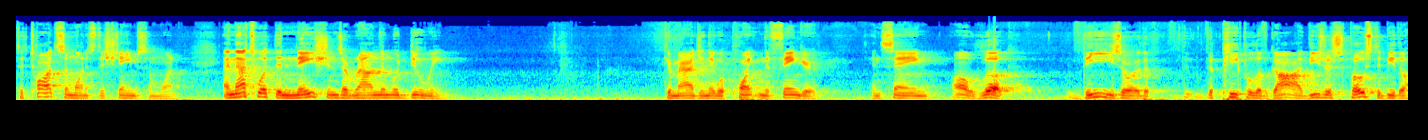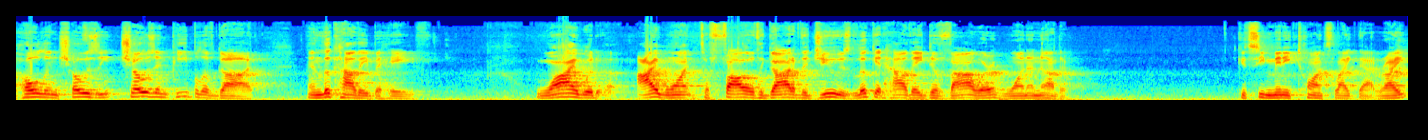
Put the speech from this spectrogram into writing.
To taunt someone is to shame someone. And that's what the nations around them were doing. You can imagine they were pointing the finger and saying, Oh, look, these are the the people of God. These are supposed to be the holy and chosen, chosen people of God. And look how they behave. Why would I want to follow the God of the Jews? Look at how they devour one another. You could see many taunts like that, right?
